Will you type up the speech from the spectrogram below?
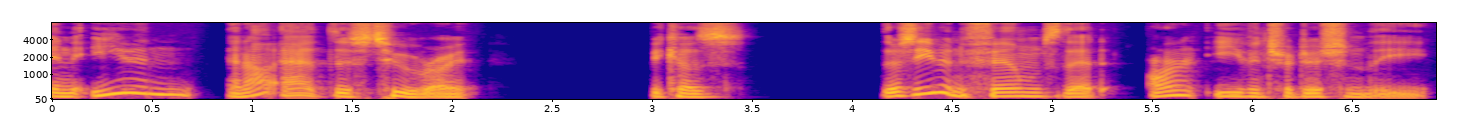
and even and i'll add this too right because there's even films that aren't even traditionally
